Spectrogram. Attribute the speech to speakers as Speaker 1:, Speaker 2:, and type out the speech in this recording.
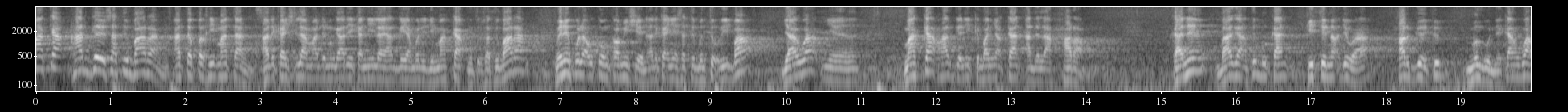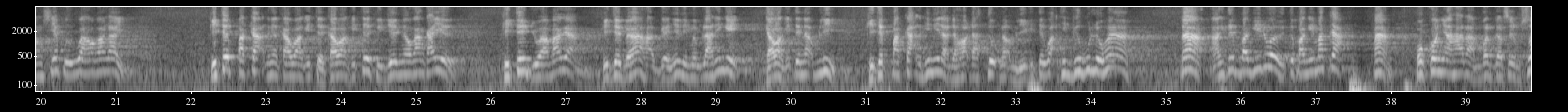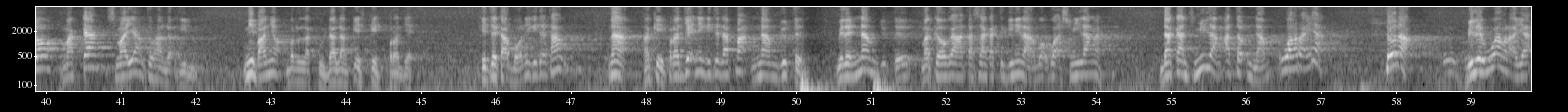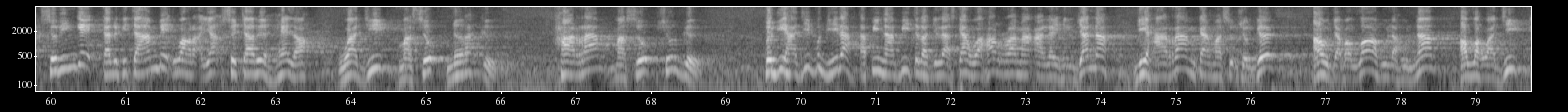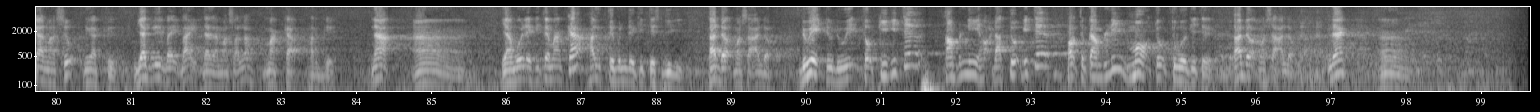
Speaker 1: memakap harga satu barang atau perkhidmatan. Adakah Islam ada menggarikan nilai harga yang boleh dimakap untuk satu barang? Mana pula hukum komisen adakah ini satu bentuk riba? Jawabnya makap harga ni kebanyakan adalah haram. Kerana barang tu bukan kita nak jual harga tu menggunakan wang siapa? Wang orang lain. Kita pakat dengan kawan kita. Kawan kita kerja dengan orang kaya. Kita jual barang. Kita berah harganya RM15 kawan kita nak beli. Kita pakat begini lah dah datuk nak beli kita buat 30 ha. Nah ha, kita bagi dua. Itu panggil makan. Ha. Pokoknya haram. Berdosa besar makan semayang Tuhan tak terima ni banyak berlaku dalam kes-kes projek. Kita kabar ni kita tahu. Nah okey projek ni kita dapat 6 juta. Bila 6 juta maka orang atasan kata ginilah buat-buat 9 lah. Dan 9 atau 6 uang rakyat. Tahu tak bila wang rakyat seringgit kalau kita ambil wang rakyat secara helah wajib masuk neraka. Haram masuk syurga. Pergi haji pergilah. Tapi nabi telah jelaskan wa harrama alaihi jannah. Diharamkan masuk syurga. Aujaballahu lahu nar. Allah wajibkan masuk neraka. Jaga baik-baik dalam masalah makap harga. Nak? Ha yang boleh kita makan harta benda kita sendiri. Tak ada masalah. Duit tu duit toki kita company hak datuk kita hak tukang beli mak tok tua kita. Tak ada masalah. Nah? Ha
